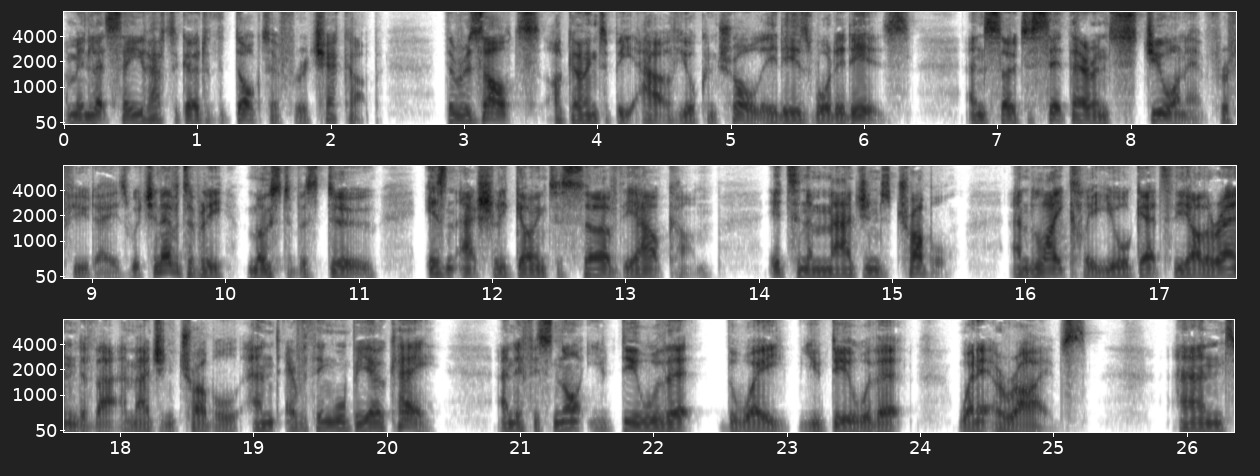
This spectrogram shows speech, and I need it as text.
I mean, let's say you have to go to the doctor for a checkup. The results are going to be out of your control. It is what it is. And so to sit there and stew on it for a few days, which inevitably most of us do, isn't actually going to serve the outcome. It's an imagined trouble. And likely you'll get to the other end of that imagined trouble and everything will be okay. And if it's not, you deal with it the way you deal with it when it arrives. And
